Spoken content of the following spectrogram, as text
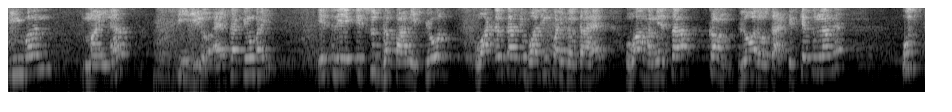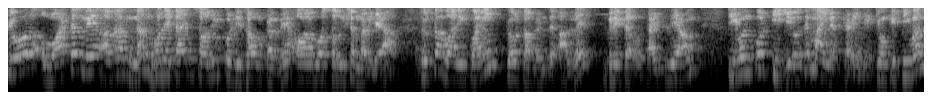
T one minus T zero ऐसा क्यों भाई? इसलिए कि शुद्ध पानी प्योर वाटर का जो बॉइलिंग पॉइंट होता है, वह हमेशा कम लोअर होता है। किसके तुलना में? उस प्योर वाटर में अगर हम नन वोलेटाइल सॉल्यूट को डिसॉल्व कर दें और अब वो सोल्यूशन बन गया तो उसका बॉइलिंग पॉइंट प्योर सॉल्वेंट से ऑलवेज ग्रेटर होता है। इसलिए हम T1 को T0 से माइनस करेंगे, क्योंकि T1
